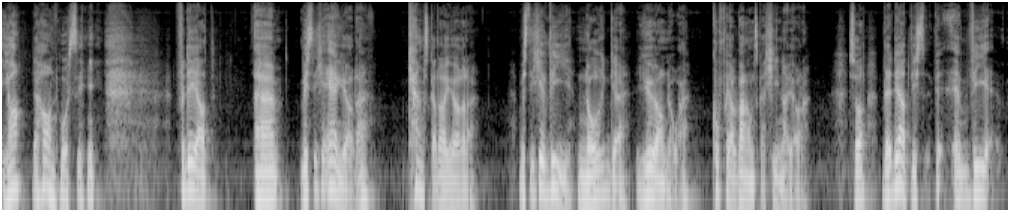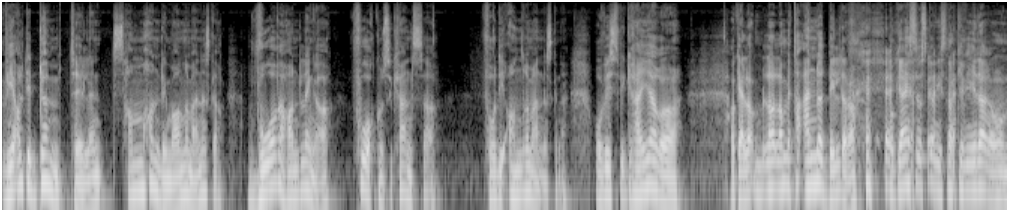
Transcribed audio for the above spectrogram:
Ja, det har noe å si. Fordi at eh, hvis ikke jeg gjør det, hvem skal da gjøre det? Hvis ikke vi, Norge, gjør noe, hvorfor i all verden skal Kina gjøre det? Så det er det at vi, vi, vi er alltid dømt til en samhandling med andre mennesker. Våre handlinger får konsekvenser for de andre menneskene. Og hvis vi greier å Ok, la, la, la meg ta enda et bilde, da. Ok, Så skal vi snakke videre om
